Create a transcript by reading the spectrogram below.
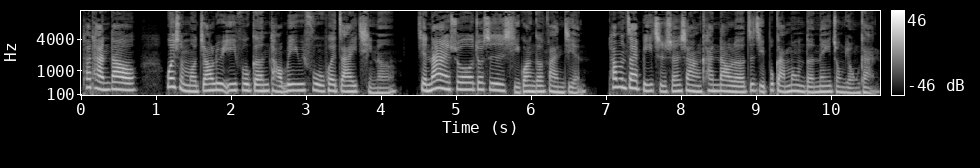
他谈到。为什么焦虑依附跟逃避依附会在一起呢？简单来说，就是习惯跟犯贱。他们在彼此身上看到了自己不敢梦的那一种勇敢，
